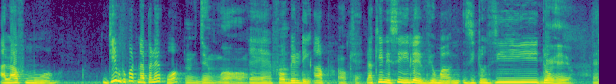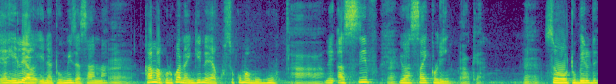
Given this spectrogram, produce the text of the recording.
alafu mu, gym tulikuwa tunapelekwa Mm, gym. Oh. eh, for ah. building up Okay. lakini si ile vyuma zito zito eh, ile inatumiza sana kama kulikuwa na ingine ya kusukuma mguu. Ah, ni as if you are cycling. Okay. so to build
